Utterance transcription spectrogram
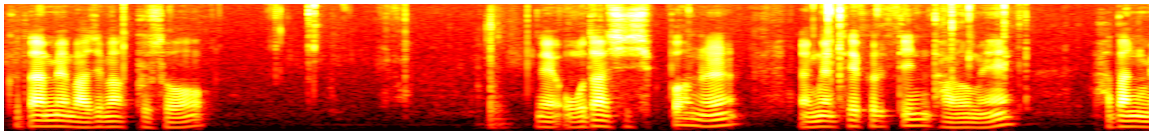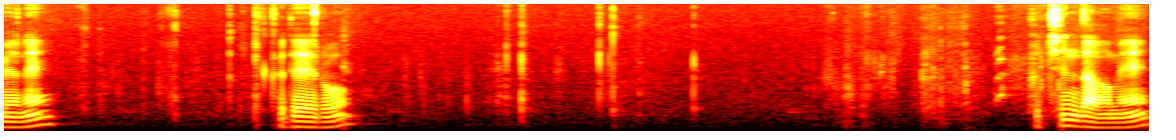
그 다음에 마지막 부속 네, 5-10번을 양면 테이프를 띈 다음에 바닥면에 그대로 붙인 다음에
